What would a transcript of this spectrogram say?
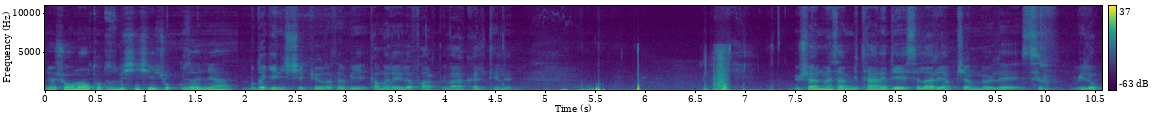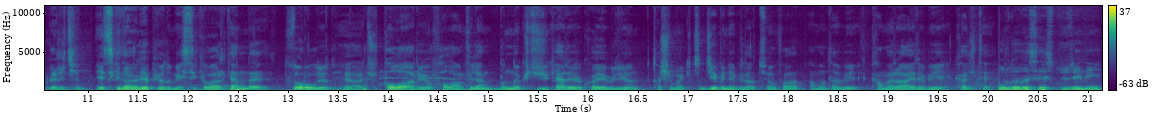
Ya şu 1635'in şeyi çok güzel ya. Bu da geniş çekiyor da tabii kamerayla farklı daha kaliteli. Üşenmesem bir tane DSLR yapacağım böyle sırf vloglar için. Eskiden öyle yapıyordum S2 varken de zor oluyordu ya. Şu Pol ağrıyor falan filan. Bunu da küçücük her yere koyabiliyorsun. Taşımak için cebine bile atıyorsun falan. Ama tabii kamera ayrı bir kalite. Burada da ses düzeni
